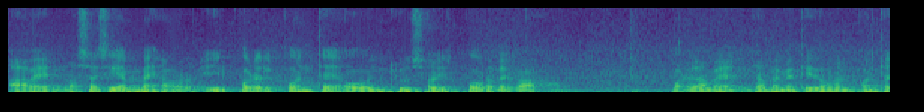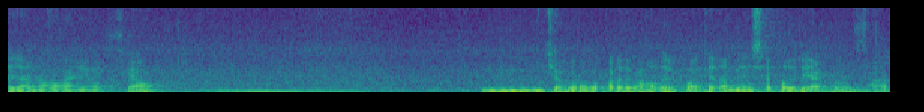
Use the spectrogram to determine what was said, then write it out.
A ver, no sé si es mejor ir por el puente o incluso ir por debajo. Bueno, ya me, ya me he metido en el puente, ya no hay opción. Mm, yo creo que por debajo del puente también se podría cruzar.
